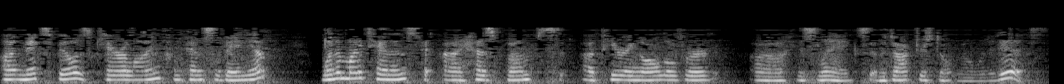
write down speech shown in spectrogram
Uh, next bill is Caroline from Pennsylvania. One of my tenants uh, has bumps appearing all over uh, his legs, and the doctors don't know what it is.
